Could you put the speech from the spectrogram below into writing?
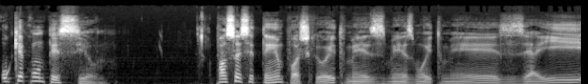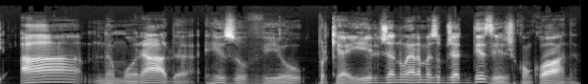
O que aconteceu? Passou esse tempo, acho que oito meses mesmo, oito meses, e aí a namorada resolveu, porque aí ele já não era mais objeto de desejo, concorda?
